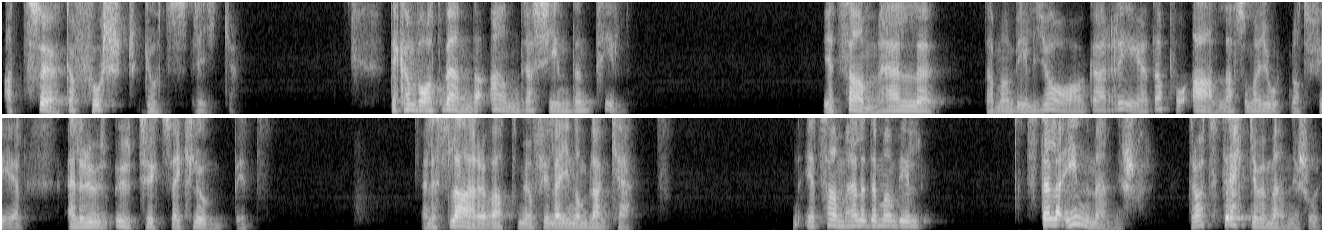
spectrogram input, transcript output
Att söka först Guds rike. Det kan vara att vända andra kinden till. I ett samhälle där man vill jaga reda på alla som har gjort något fel eller uttryckt sig klumpigt. Eller slarvat med att fylla i någon blankett. I ett samhälle där man vill ställa in människor, dra ett streck över människor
